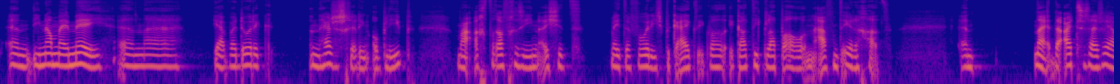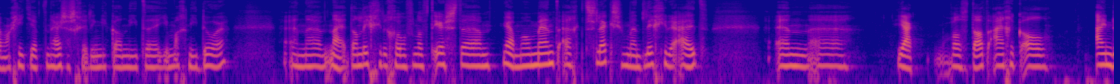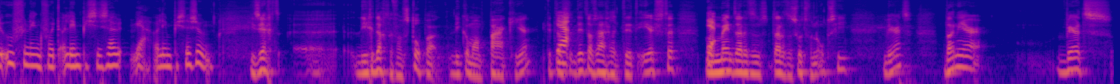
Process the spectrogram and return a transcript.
En die nam mij mee. En uh, ja, waardoor ik een hersenschudding opliep. Maar achteraf gezien, als je het metaforisch bekijkt, ik, wel, ik had die klap al een avond eerder gehad. En nou ja, de artsen zei zo, ja, Margriet, je hebt een hersenschudding, je, kan niet, uh, je mag niet door. En uh, nou ja, dan lig je er gewoon vanaf het eerste ja, moment, eigenlijk het selectiemoment, lig je eruit. En ja, was dat eigenlijk al einde oefening voor het Olympische, ja, Olympisch seizoen. Je zegt, die gedachte van stoppen, die kwam al een paar keer. Dit was, ja. dit was eigenlijk het eerste moment ja. dat, het een, dat het een soort van optie werd. Wanneer werd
